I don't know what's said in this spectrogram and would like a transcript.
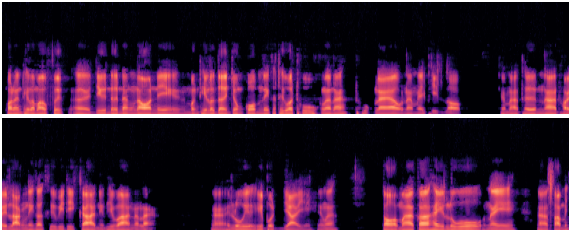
เพราะนั้นที่เรามาฝึกเออยืนเดินนั่งนอนนี่บางทีเราเดินจงกรมนี่ก็ถือว่าถูกแล้วนะถูกแล้วนะไม่ผิดหรอกใช่ไหมเทินหน้าถอยหลังนี่ก็คือวิธีการอย่างที่ว่านั่นแหละรู้อบทใหญ่ใช่ไหมต่อมาก็ให้รู้ใน สามัญ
